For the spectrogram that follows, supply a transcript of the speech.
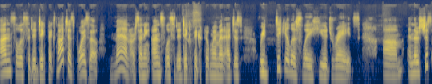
unsolicited dick pics. Not just boys, though. Men are sending unsolicited dick yes. pics to women at just ridiculously huge rates. Um, and there's just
